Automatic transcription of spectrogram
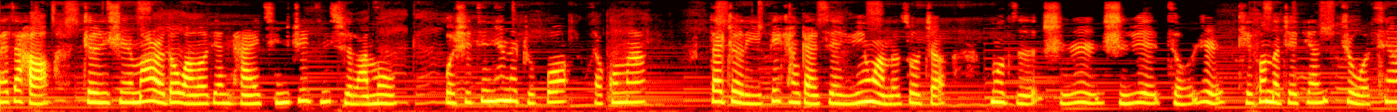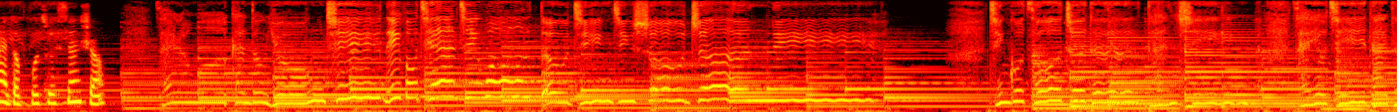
大家好，这里是猫耳朵网络电台情之几许栏目，我是今天的主播小姑妈，在这里非常感谢语音网的作者木子十日十月九日提供的这篇致我亲爱的伯爵先生。才让我看懂勇气，逆风前进，我都紧紧守着你。经过挫折的担心，才有期待的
